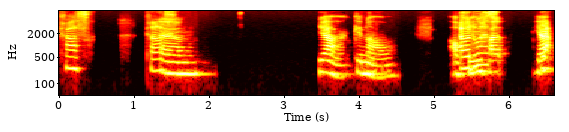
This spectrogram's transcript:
Krass. Krass. Ähm, ja, genau. Auf Aber du hast- Fall. Ja,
